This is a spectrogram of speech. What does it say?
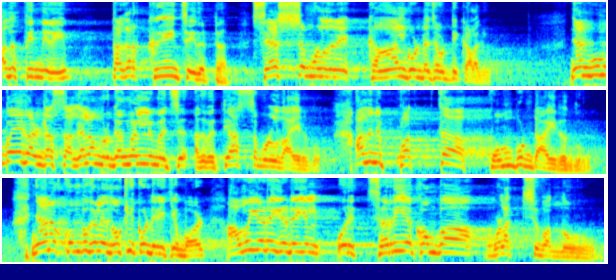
അത് തിന്നുകയും തകർക്കുകയും ചെയ്തിട്ട് ശേഷമുള്ളതിനെ കാൽ കൊണ്ട് ചവിട്ടിക്കളഞ്ഞു. ഞാൻ മുമ്പേ കണ്ട സകല മൃഗങ്ങളിലും വെച്ച് അത് വ്യത്യാസമുള്ളതായിരുന്നു. അതിന് പത്ത് കൊമ്പുണ്ടായിരുന്നു. ഞാൻ ആ കൊമ്പുകളെ നോക്കിക്കൊണ്ടിരിക്കുമ്പോൾ അവയുടെ ഇടയിൽ ഒരു ചെറിയ കൊമ്പ് മുളച്ചു വന്നു.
